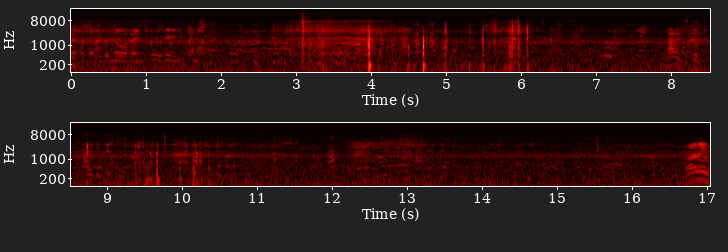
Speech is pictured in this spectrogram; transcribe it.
I don't know what I'm doing. Now it's good. I get used to it. Morning.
